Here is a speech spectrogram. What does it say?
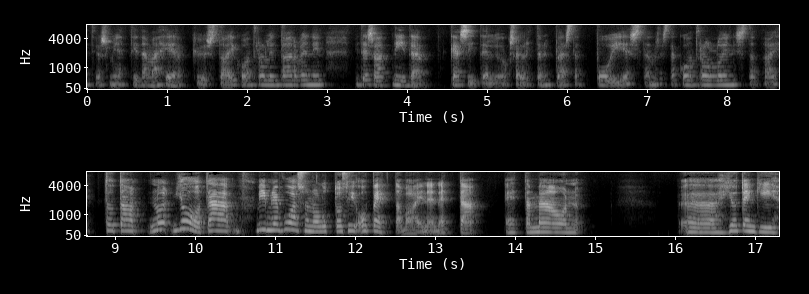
et jos miettii tämä herkkyys tai kontrollin tarve, niin miten sä oot niitä käsitellyt? Onko sä yrittänyt päästä pois tämmöisestä kontrolloinnista? Tai? Tota, no joo, tämä viimeinen vuosi on ollut tosi opettavainen, että, että mä oon ö, jotenkin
